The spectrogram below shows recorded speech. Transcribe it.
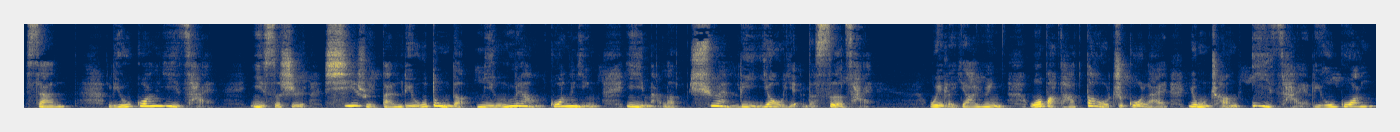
三流光溢彩，意思是溪水般流动的明亮光影，溢满了绚丽耀眼的色彩。为了押韵，我把它倒置过来，用成溢彩流光。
